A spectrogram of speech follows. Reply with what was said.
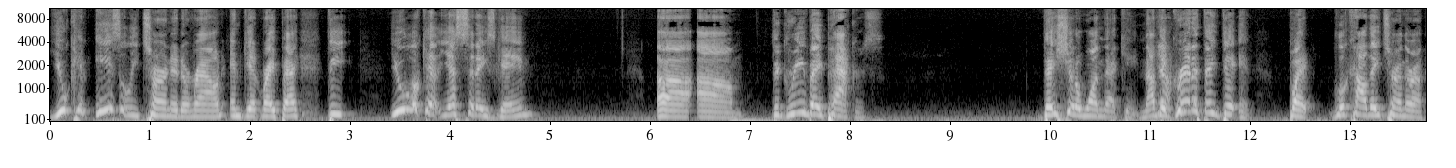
you can easily turn it around and get right back. The you look at yesterday's game uh, um, the Green Bay Packers. They should have won that game. Now, they Yeah. granted they didn't, but look how they turned around.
